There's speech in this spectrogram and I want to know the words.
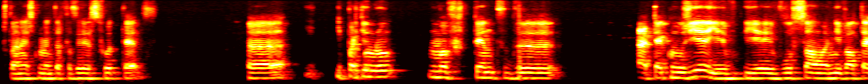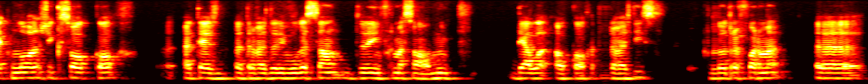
que está neste momento a fazer a sua tese, uh, e partiu numa vertente de a tecnologia e a, evolução a nível tecnológico só ocorre até através da divulgação de informação. Muito dela ocorre através disso. De outra forma, uh,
